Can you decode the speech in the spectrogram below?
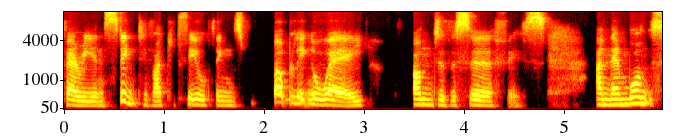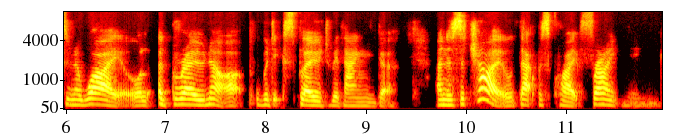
very instinctive, I could feel things bubbling away under the surface. And then once in a while, a grown up would explode with anger. And as a child, that was quite frightening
